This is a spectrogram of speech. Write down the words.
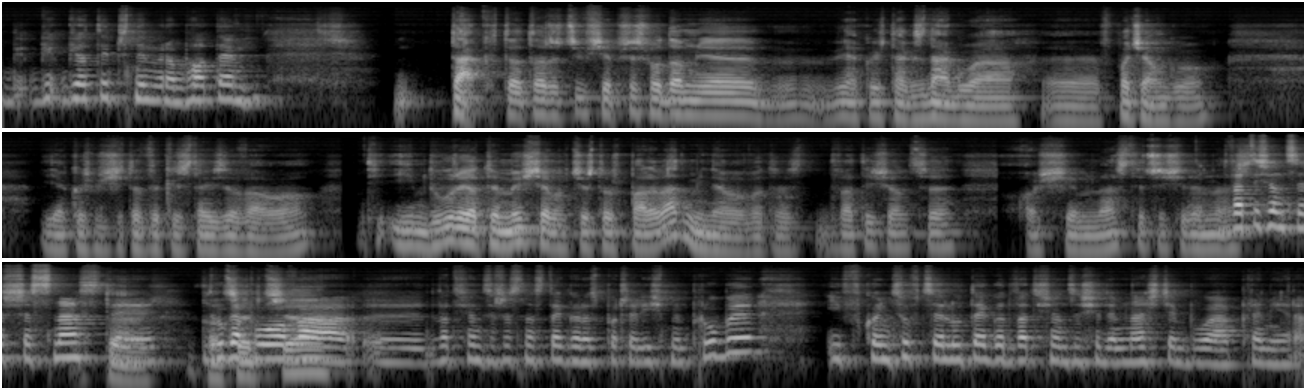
bi- biotycznym robotem. Tak, to, to rzeczywiście przyszło do mnie jakoś tak z nagła y, w pociągu. I jakoś mi się to wykrystalizowało. I im dłużej o tym myślę, bo przecież to już parę lat minęło, bo to jest 2018 czy 2017. 2016, Tak, druga połowa y, 2016 rozpoczęliśmy próby i w końcówce lutego 2017 była premiera.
